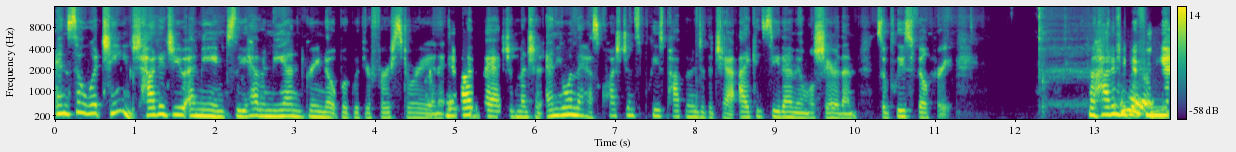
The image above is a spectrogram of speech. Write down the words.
And so, what changed? How did you? I mean, so you have a neon green notebook with your first story in it. And by the way, I should mention anyone that has questions, please pop them into the chat. I can see them and we'll share them. So please feel free. So, how did you get from neon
